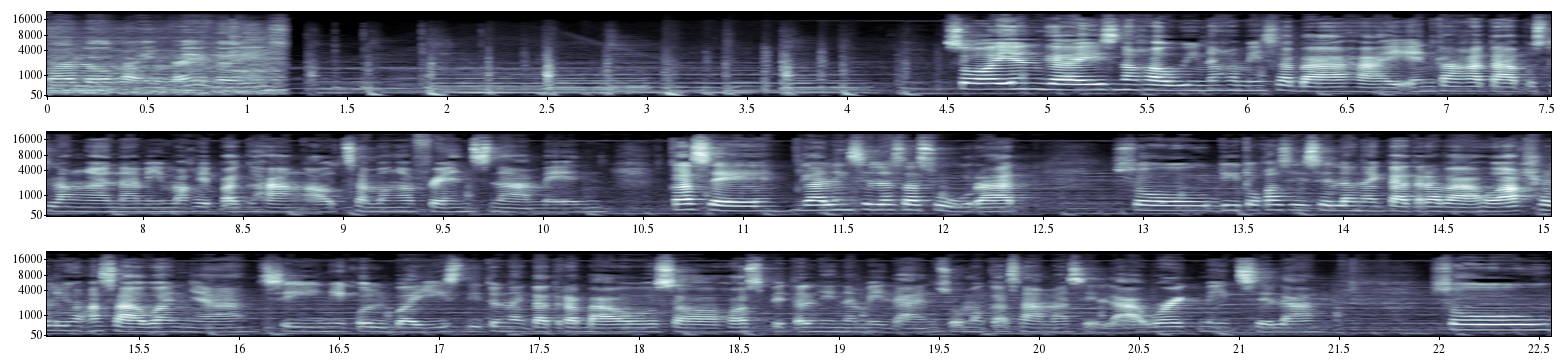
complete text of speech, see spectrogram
Salo, kain tayo guys. So, ayan guys, nakauwi na kami sa bahay and kakatapos lang nga namin makipag-hangout sa mga friends namin. Kasi, galing sila sa surat. So, dito kasi sila nagtatrabaho. Actually, yung asawa niya, si Nicole Bayis, dito nagtatrabaho sa hospital ni na Milan. So, magkasama sila, workmates sila. So,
